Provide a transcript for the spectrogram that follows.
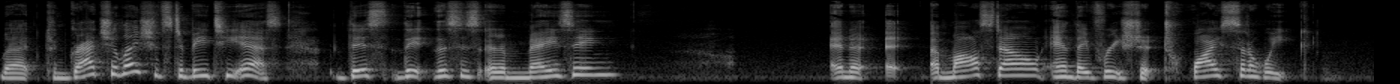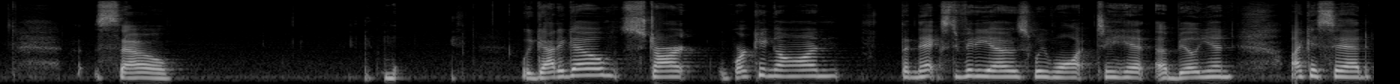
But congratulations to BTS. This this is an amazing and a, a milestone, and they've reached it twice in a week. So we got to go start working on the next videos we want to hit a billion. Like I said,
